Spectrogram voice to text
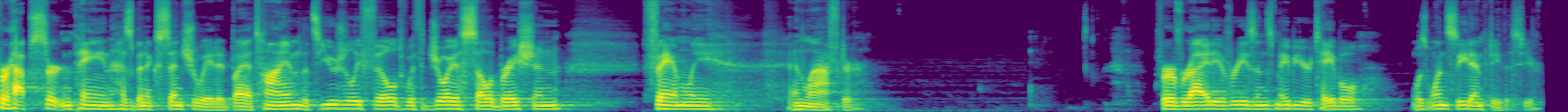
Perhaps certain pain has been accentuated by a time that's usually filled with joyous celebration, family, and laughter. For a variety of reasons, maybe your table was one seat empty this year.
